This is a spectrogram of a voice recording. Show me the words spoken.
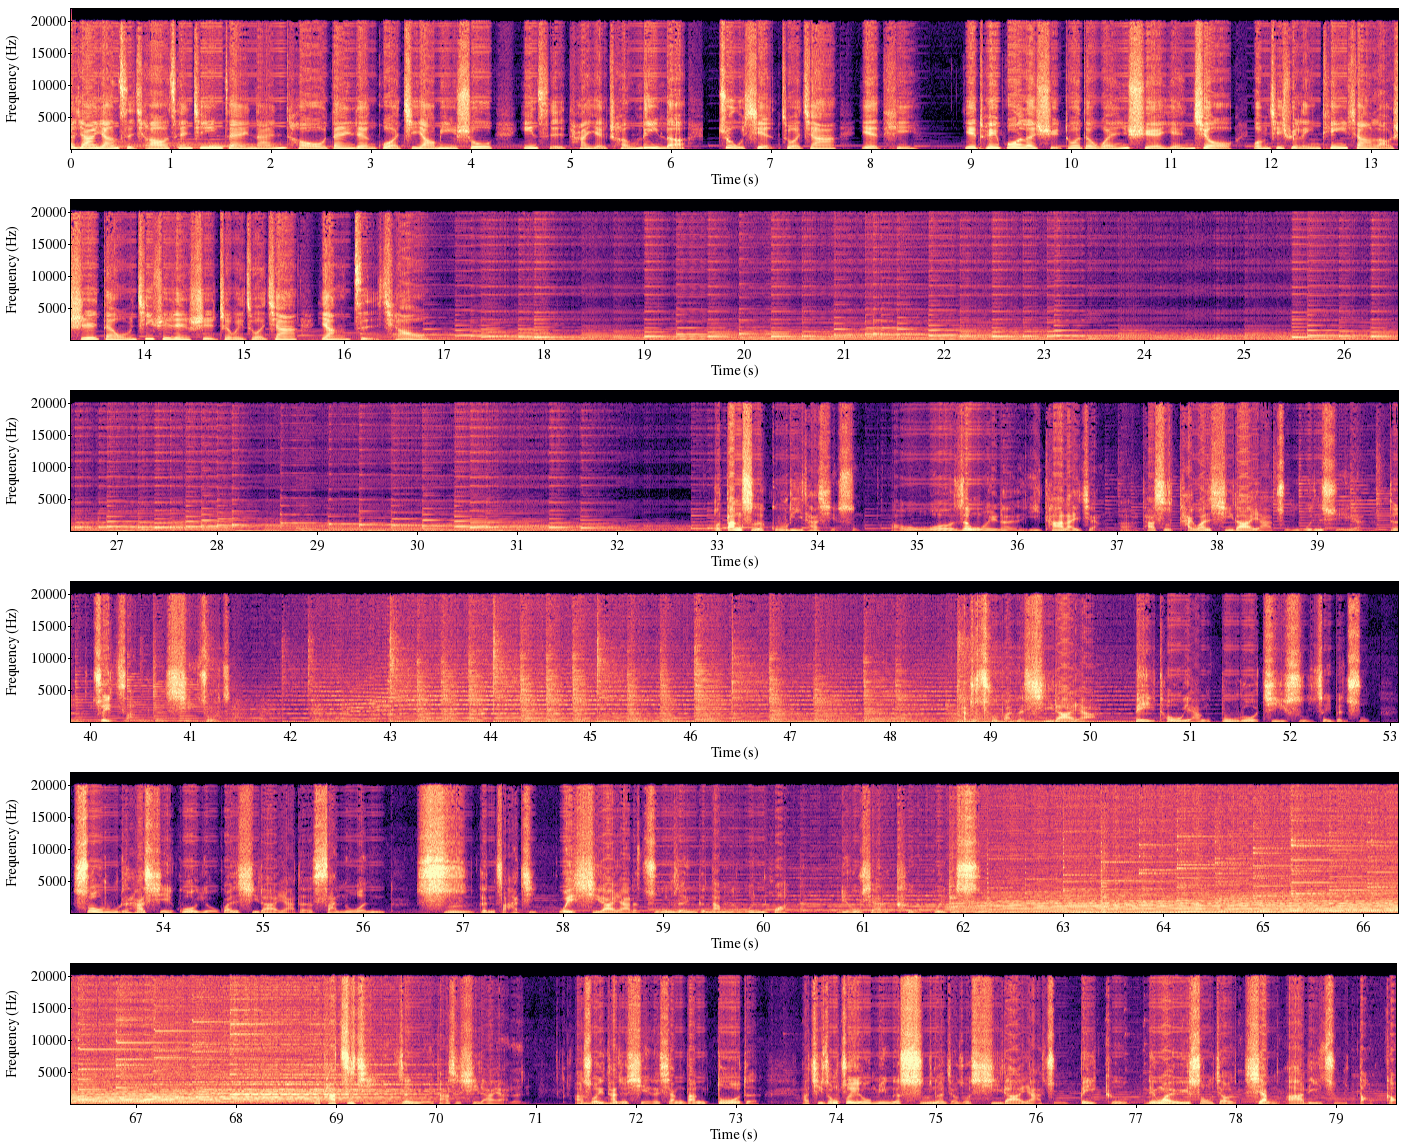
作家杨子乔曾经在南投担任过机要秘书，因此他也成立了驻县作家业体，也推波了许多的文学研究。我们继续聆听向老师带我们继续认识这位作家杨子乔。当时鼓励他写诗，好，我认为呢，以他来讲啊，他是台湾希腊雅族文学呀的最早的写作者。他就出版了《希拉雅北头洋部落记事》这本书，收录了他写过有关希拉雅的散文、诗跟杂技，为希腊雅的族人跟他们的文化留下了可贵的诗文。那他自己也认为他是希腊雅人啊，所以他就写了相当多的啊，其中最有名的诗呢叫做《希拉雅族悲歌》，另外有一首叫《向阿利族祷告》。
